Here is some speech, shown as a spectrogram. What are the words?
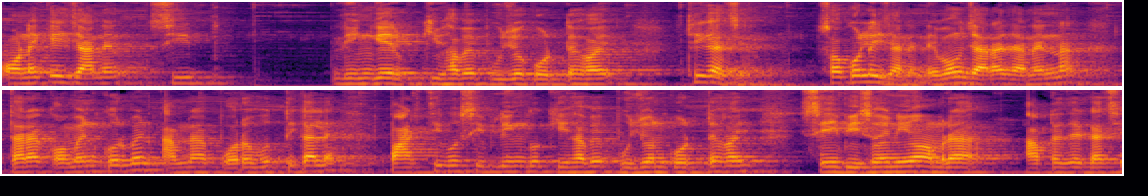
অনেকেই জানেন শিব লিঙ্গের কীভাবে পুজো করতে হয়, ঠিক আছে? সকলেই জানেন এবং যারা জানেন না, তারা কমেন্ট করবেন আমরা পরবর্তীকালে পার্থিব শিবলিঙ্গ কীভাবে পূজন করতে হয়, সেই বিষয় নিয়েও আমরা আপনাদের কাছে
